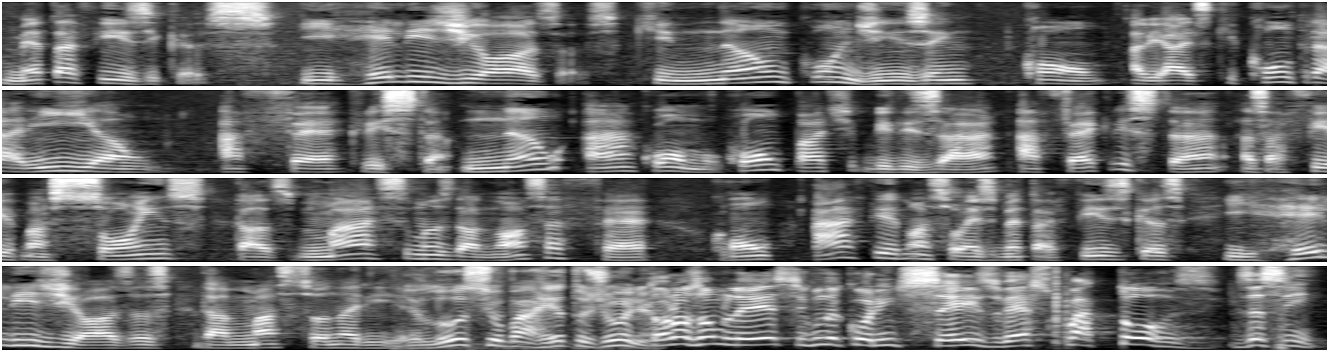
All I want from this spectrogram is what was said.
metafísicas e religiosas que não condizem com, aliás, que contrariam a fé cristã. Não há como compatibilizar a fé cristã, as afirmações das máximas da nossa fé com afirmações metafísicas e religiosas da maçonaria. E Lúcio Barreto Júnior. Então nós vamos ler 2 Coríntios 6, verso 14. Diz assim:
